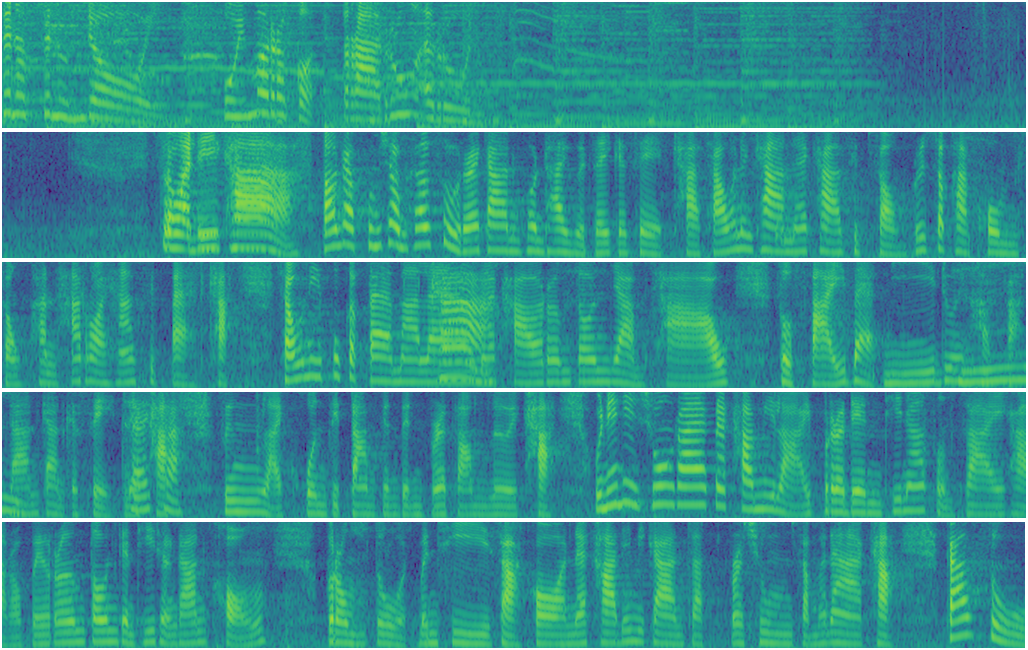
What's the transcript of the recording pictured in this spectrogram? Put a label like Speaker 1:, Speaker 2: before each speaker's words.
Speaker 1: สนับสนุนโดย ปุ๋ยมรกตตรารุ่งอรุณ
Speaker 2: สวัสดีค่ะ ต้อนรับคุณผู้ชมเข้าสู่รายการคนไทยหัวใจเกษตรค่ะ เช้าวันอังคารนะคะ 12 พฤษภาคม 2558 ค่ะ เช้าวันนี้ปุ๊กกับแตมาแล้ว
Speaker 3: ค่ะ
Speaker 2: นะคะ เริ่มต้นยามเช้า สดใสแบบนี้ด้วยข่าวสารด้านการเกษตร
Speaker 3: ใช่
Speaker 2: นะคะ
Speaker 3: ค่ะ
Speaker 2: ซึ่งหลายคนติดตามกันเป็นประจำเลยค่ะ วันนี้ในช่วงแรกนะคะมีหลายประเด็นที่น่าสนใจค่ะ เราไปเริ่มต้นกันที่ทางด้านของกรมตรวจบัญชีสากลนะคะ ได้มีการจัดประชุมสัมมนาค่ะก้าวสู่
